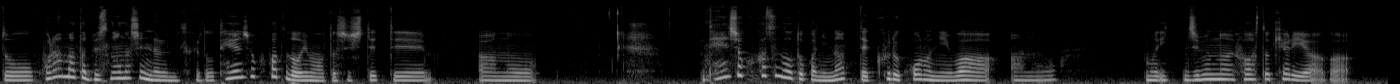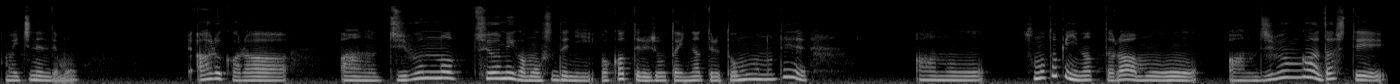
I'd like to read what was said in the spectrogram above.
とこれはまた別の話になるんですけど転職活動を今私しててあの転職活動とかになってくる頃にはあのもう自分のファーストキャリアが、まあ、1年でもあるからあの自分の強みがもうすでに分かってる状態になってると思うのであのその時になったらもうあの自分が出して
